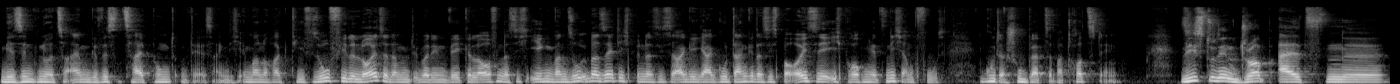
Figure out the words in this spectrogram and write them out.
Mir sind nur zu einem gewissen Zeitpunkt, und der ist eigentlich immer noch aktiv, so viele Leute damit über den Weg gelaufen, dass ich irgendwann so übersättigt bin, dass ich sage, ja gut, danke, dass ich es bei euch sehe, ich brauche ihn jetzt nicht am Fuß. Guter Schuh bleibt aber trotzdem. Siehst du den Drop als eine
